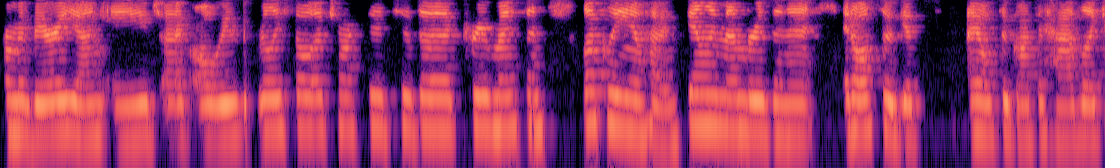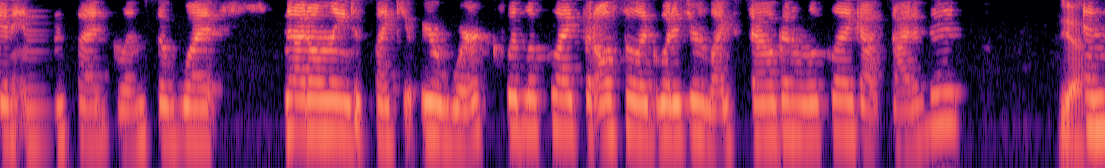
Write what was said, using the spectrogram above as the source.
from a very young age, I've always really felt attracted to the career of medicine. Luckily, you know, having family members in it, it also gets, I also got to have like an inside glimpse of what not only just like your work would look like, but also like what is your lifestyle going to look like outside of it. Yeah. And,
